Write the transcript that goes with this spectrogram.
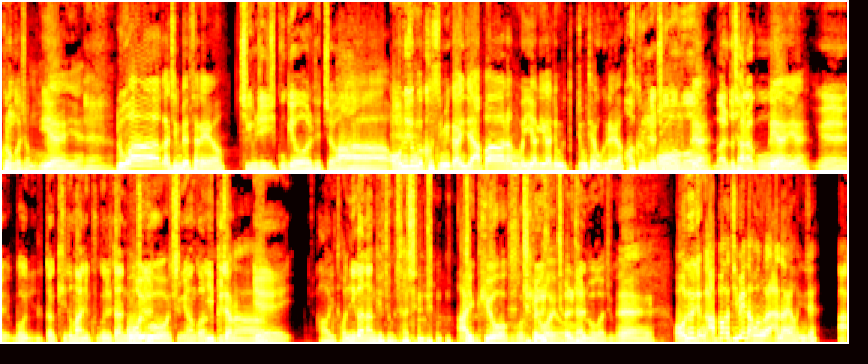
그런 거죠 뭐. 예, 예. 예. 로아가 지금 몇 살이에요? 지금 이제 29개월 됐죠. 아, 아, 예. 어느 정도 컸습니까? 이제 아빠랑 뭐 이야기가 좀, 좀 되고 그래요? 그럼요. 지금 어, 뭐 예. 말도 잘하고 예, 예. 예, 뭐 일단 키도 많이 크고 일단 뭐 어이구, 중요한 건 이쁘잖아. 예. 아, 이 덧니가 난 게 좀 사실 좀 아이, 귀여워, 그거. 귀여워요. 절 닮아가지고. 예. 어느 정도, 아빠가 TV에 나오는 걸 아나요, 이제? 아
